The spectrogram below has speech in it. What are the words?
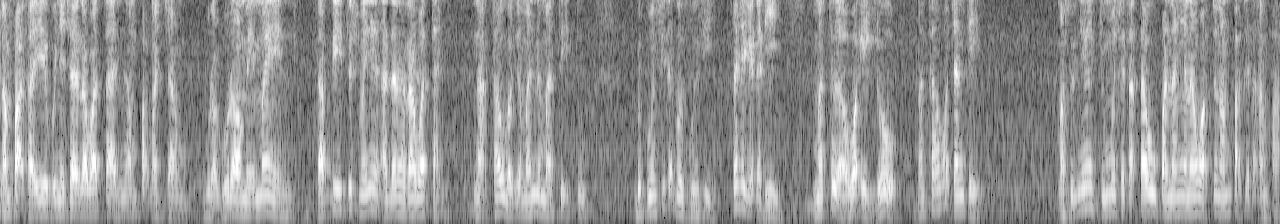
Nampak saya punya cara rawatan nampak macam gurau-gurau main-main. Tapi itu sebenarnya adalah rawatan. Nak tahu bagaimana mata itu berfungsi tak berfungsi. Kan saya cakap tadi, mata awak elok, mata awak cantik. Maksudnya cuma saya tak tahu pandangan awak tu nampak ke tak nampak.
